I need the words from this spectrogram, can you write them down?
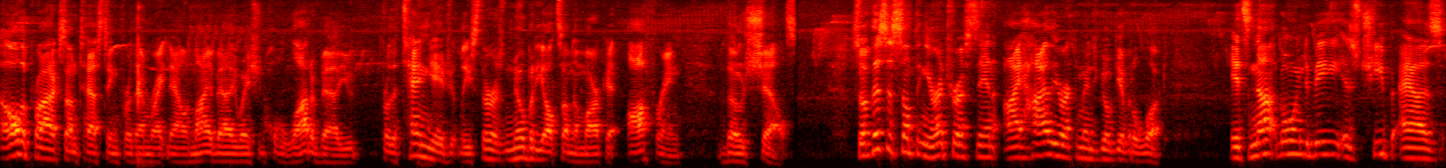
All the products I'm testing for them right now in my evaluation hold a lot of value. For the 10 gauge at least, there is nobody else on the market offering those shells. So if this is something you're interested in, I highly recommend you go give it a look. It's not going to be as cheap as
